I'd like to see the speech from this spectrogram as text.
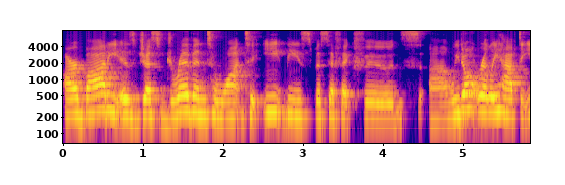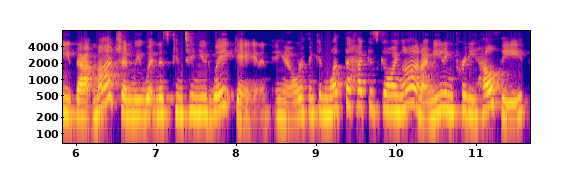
our body is just driven to want to eat these specific foods. Uh, we don't really have to eat that much, and we witness continued weight gain. And you know, we're thinking, what the heck is going on? I'm eating pretty healthy,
